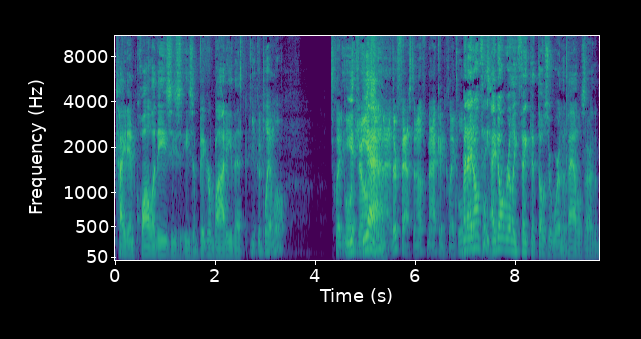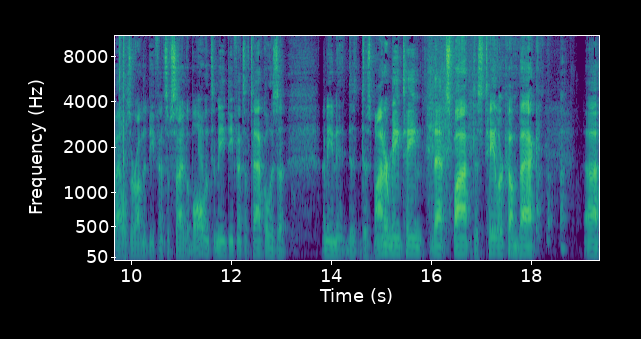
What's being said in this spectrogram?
tight end qualities. He's he's a bigger body that You could play them all. Claypool, Jones, yeah. and. They're fast enough. Mack and Claypool. But I don't think I don't really think that those are where the battles are. The battles are on the defensive side of the ball, and to me, defensive tackle is a. I mean, does, does Bonner maintain that spot? Does Taylor come back? Uh,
